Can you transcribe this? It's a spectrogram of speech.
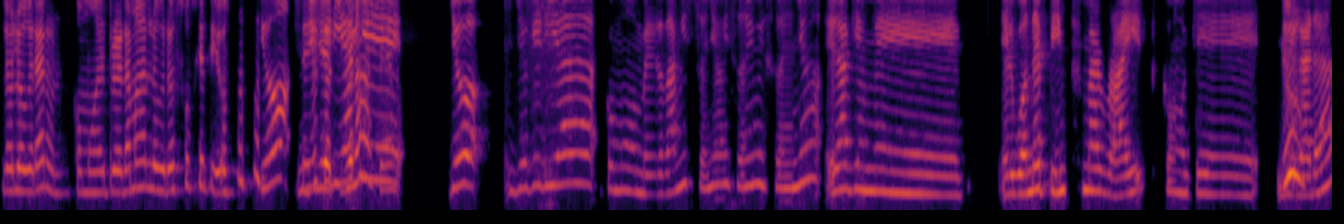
Lo lograron. Como el programa logró su objetivo. Yo, Sí, yo yo- quería yo que. hacía. Yo, yo quería, como en verdad, mi sueño, mi sueño, mi sueño era que me. El one de Pimp My Ride, como que llegara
